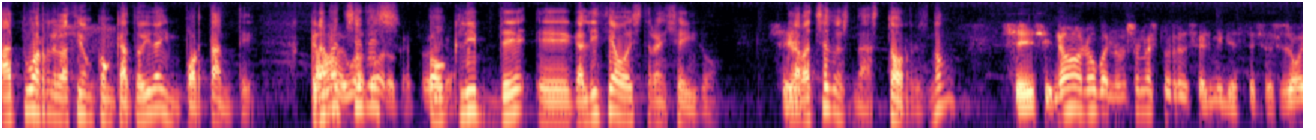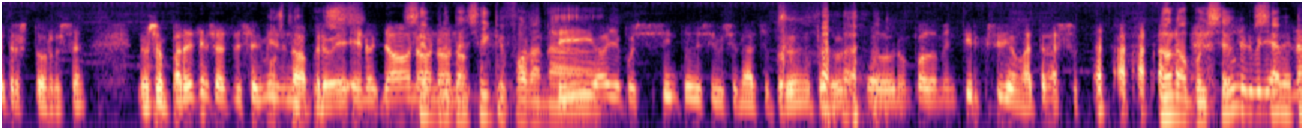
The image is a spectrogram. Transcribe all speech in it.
a túa relación con Catoira importante. Gravachedes ah, adoro, o clip de eh, Galicia o Estranxeiro. Sí. Grabachedes nas Torres, non? Sí, sí. No, no, bueno, non son as torres de Selmires, esas, son outras torres, eh. Non son parecen as de Selmires, Hostia, no, pero pues, eh, eh no, no, no, no. pensei que foran a Sí, oye, pois pues, sinto desilusionarche, pero, pero non, podo, non podo mentir que sería un atraso. no, no, pois pues, eu no sempre,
